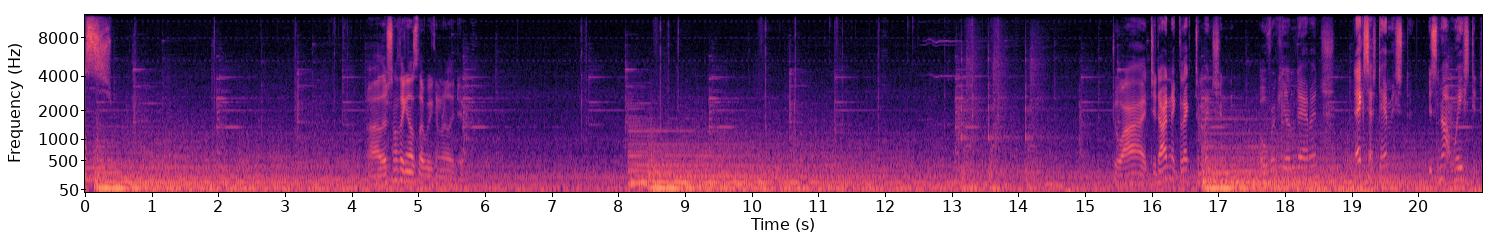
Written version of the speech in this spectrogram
Else? Uh, there's nothing else that we can really do. Do I, did I neglect to mention overkill damage? Excess damage is not wasted.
